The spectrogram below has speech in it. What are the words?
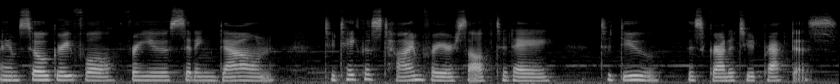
I am so grateful for you sitting down to take this time for yourself today to do this gratitude practice.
